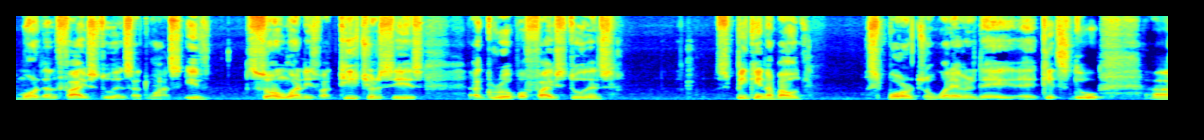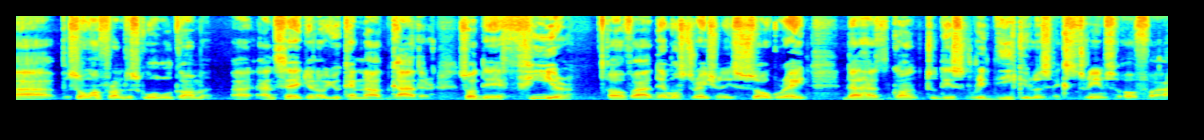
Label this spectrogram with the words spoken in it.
more than five students at once. If someone, if a teacher sees a group of five students speaking about sports or whatever the uh, kids do, uh, someone from the school will come uh, and say, you know, you cannot gather. So the fear of uh, demonstration is so great that has gone to these ridiculous extremes of, uh,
